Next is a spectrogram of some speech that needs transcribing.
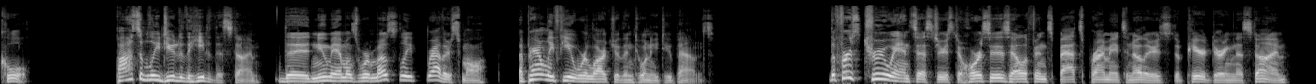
Cool. Possibly due to the heat of this time, the new mammals were mostly rather small. Apparently, few were larger than 22 pounds. The first true ancestors to horses, elephants, bats, primates, and others appeared during this time,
